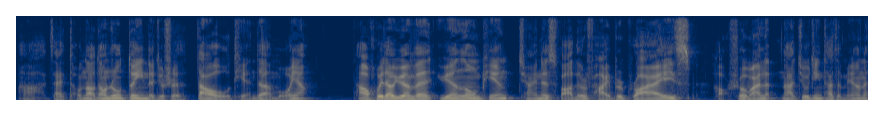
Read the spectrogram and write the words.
啊，在头脑当中对应的就是稻田的模样。好，回到原文，袁隆平 China's father of hybrid rice。好，说完了，那究竟他怎么样呢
